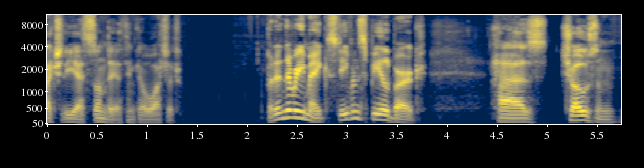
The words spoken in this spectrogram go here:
actually, yes, Sunday I think I'll watch it. But in the remake, Steven Spielberg has chosen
